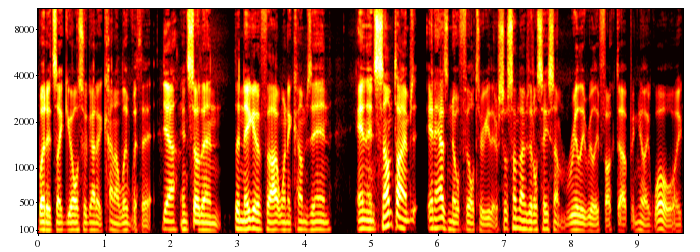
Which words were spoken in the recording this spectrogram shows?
but it's like you also got to kind of live with it. Yeah, And so then the negative thought when it comes in, and then sometimes it has no filter either. So sometimes it'll say something really really fucked up, and you're like, whoa, like.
